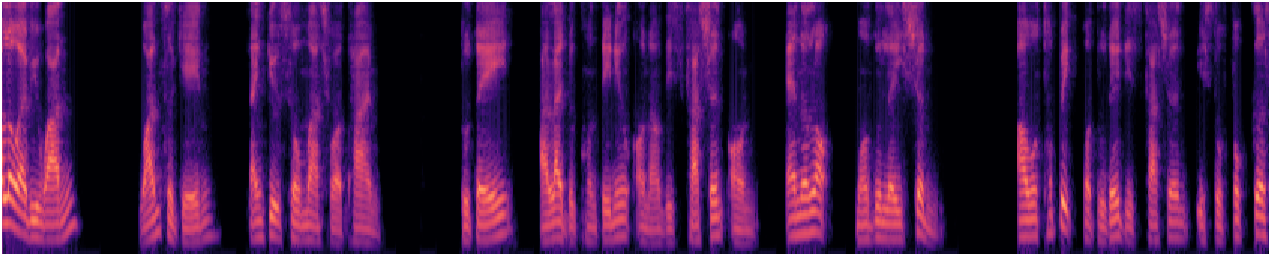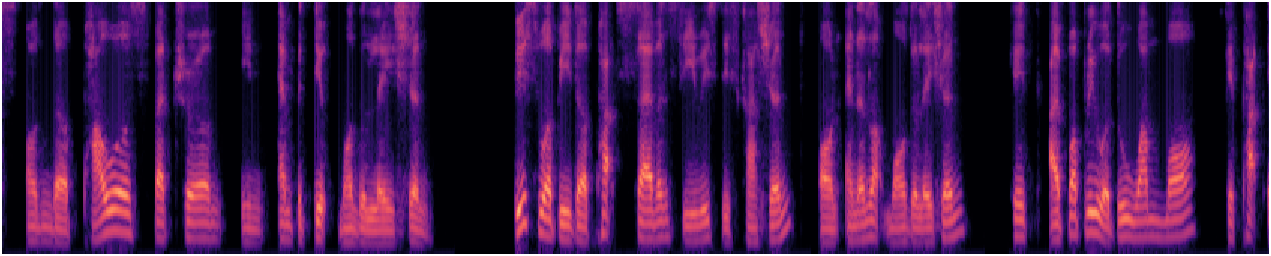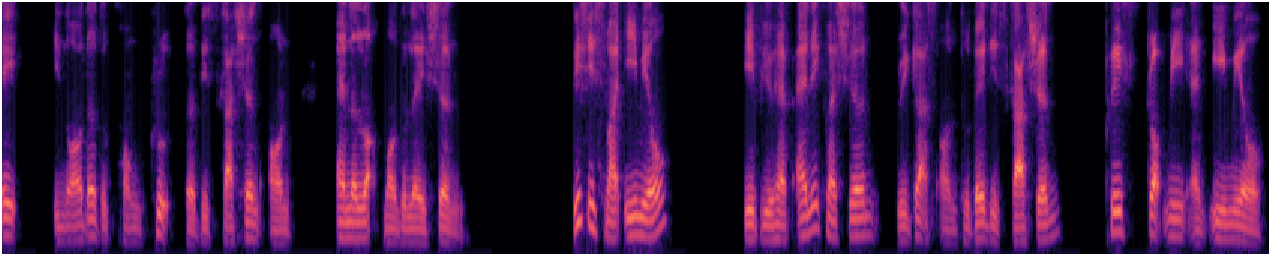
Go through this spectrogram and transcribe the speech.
Hello, everyone. Once again, thank you so much for time. Today, I'd like to continue on our discussion on analog modulation. Our topic for today's discussion is to focus on the power spectrum in amplitude modulation. This will be the part seven series discussion on analog modulation. Okay, I probably will do one more, okay, part eight, in order to conclude the discussion on analog modulation. This is my email. If you have any question regards on today's discussion, please drop me an email.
